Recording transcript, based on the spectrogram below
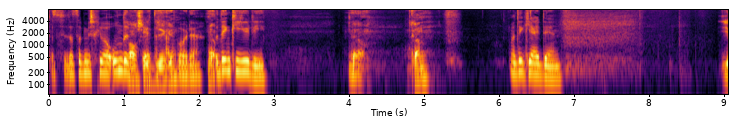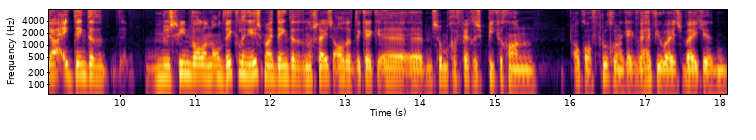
dat, ze- dat het misschien wel onder de Kans is 40 dik, gaat hè? worden. Ja. Wat denken jullie? ja, kan. Wat denk jij, Dan? Ja, ik denk dat het misschien wel een ontwikkeling is, maar ik denk dat het nog steeds altijd. Kijk, eh, eh, sommige vechters pieken gewoon ook al vroeger, kijk, we heavyweights, weet je,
